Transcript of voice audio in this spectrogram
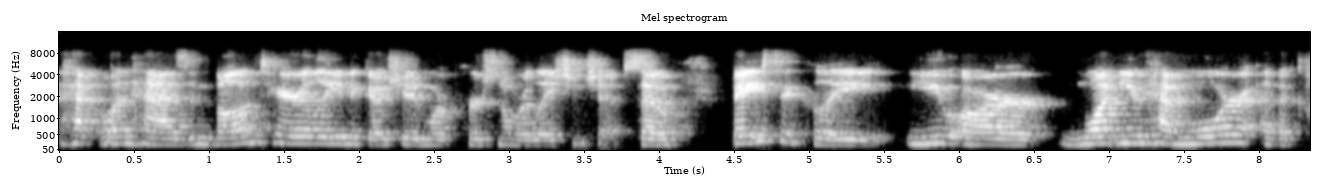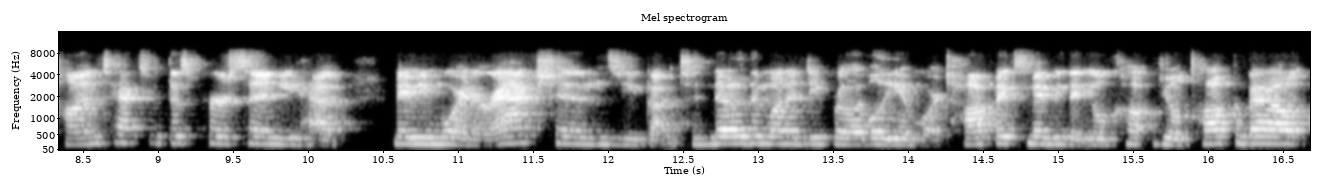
ha- one has involuntarily negotiated more personal relationships. So basically, you are one you have more of a context with this person. You have maybe more interactions. You've gotten to know them on a deeper level. You have more topics maybe that you'll you'll talk about.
